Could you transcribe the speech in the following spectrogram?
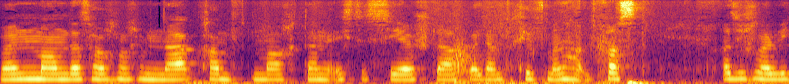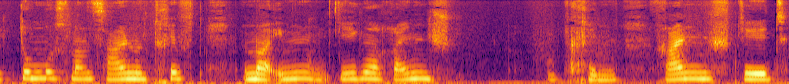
wenn man das auch noch im Nahkampf macht, dann ist es sehr stark, weil dann trifft man halt fast. Also ich meine, wie dumm muss man sein und trifft, wenn man im Gegner rein, rein steht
